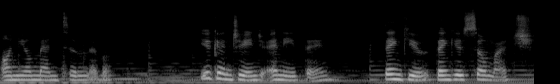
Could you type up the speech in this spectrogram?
on your mental level. You can change anything. Thank you. Thank you so much.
